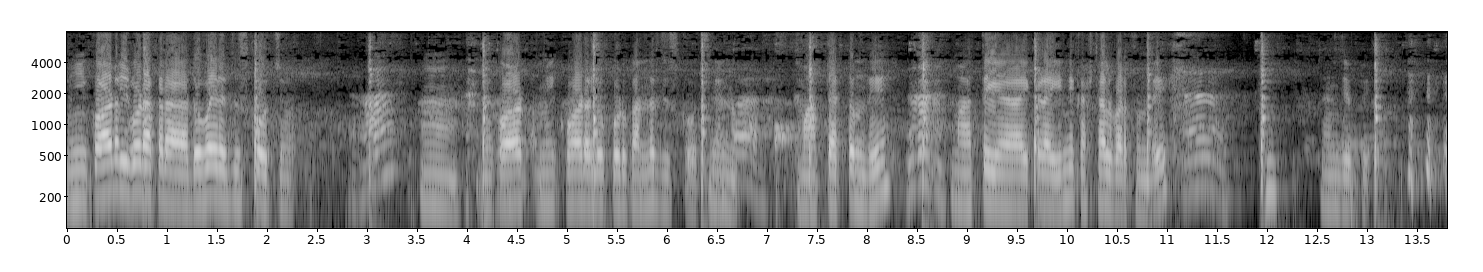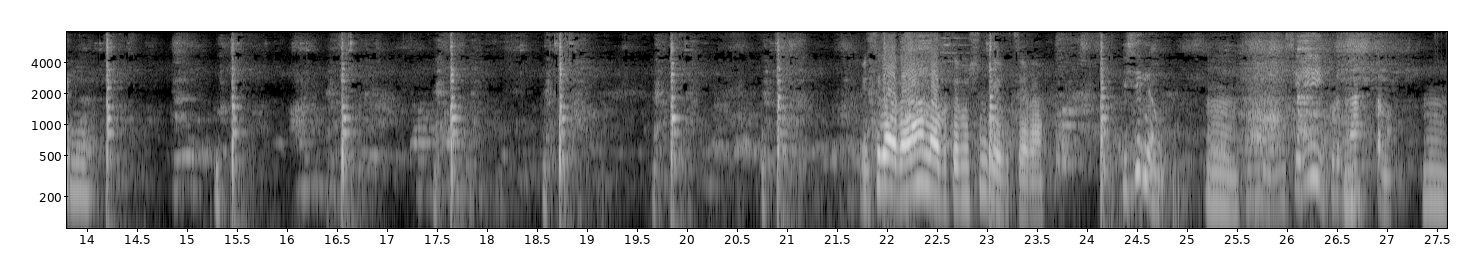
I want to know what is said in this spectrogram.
మీ కోడలు కూడా అక్కడ దుబాయ్లో చూసుకోవచ్చు. మీ కోడ మీ కోడలు కొడుకు అందరు చూసుకోవచ్చు నిన్ను. మా అత్త ఆ. మా అత్త ఇక్కడ ఎన్ని కష్టాలు పడుతుంది. అని చెప్పి. ఇసురారా లేకపోతే మిషన్ చేయించారా? విసిరినాం. విసిరి ఇప్పుడు కాస్తున్నాం ఉం.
